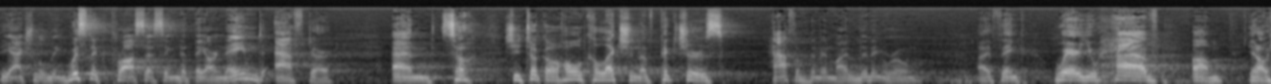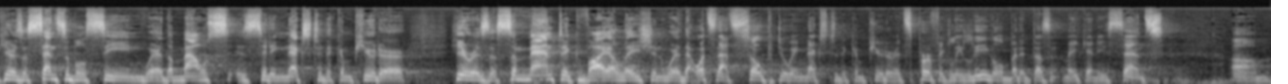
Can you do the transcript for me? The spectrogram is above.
the actual linguistic processing that they are named after. And so she took a whole collection of pictures, half of them in my living room, I think, where you have, um, you know, here's a sensible scene where the mouse is sitting next to the computer. Here is a semantic violation where that, what's that soap doing next to the computer? It's perfectly legal, but it doesn't make any sense. Um,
